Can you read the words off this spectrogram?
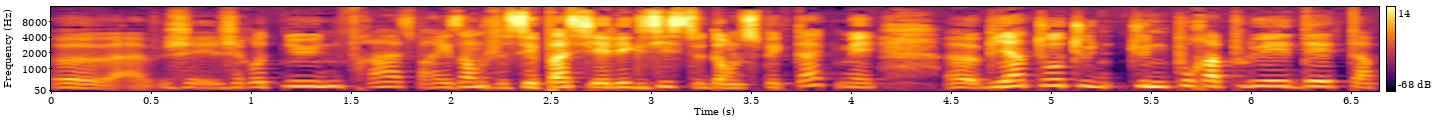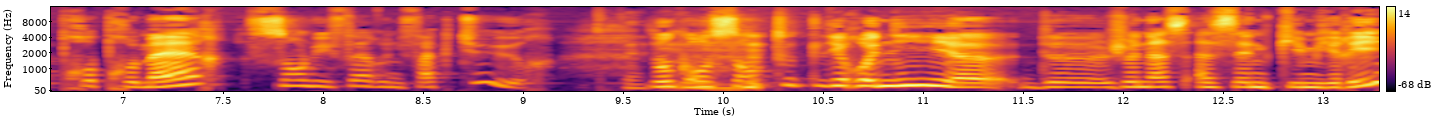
J'ai retenu phrase, par exemple, je ne sais pas si elle existe dans le spectacle, mais euh, bientôt tu ne pourras plus aider ta propre mère sans lui faire une facture. Donc on sent toute l'ironie euh, de Jonas Hassen Kimiri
